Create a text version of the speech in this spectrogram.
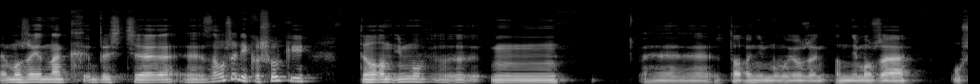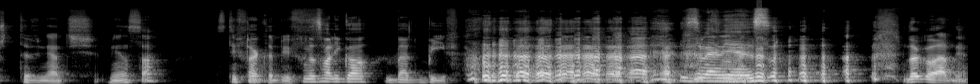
może jednak byście e, założyli koszulki, to on im mówi, e, mm, e, to oni mu mówią, że on nie może usztywniać mięsa. Stifle Tak. the beef. Nazwali go Bad Beef. Złe mięso. Dokładnie.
